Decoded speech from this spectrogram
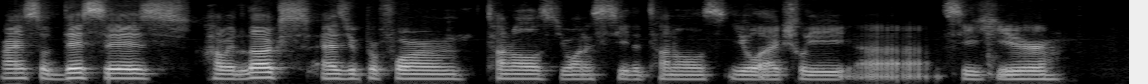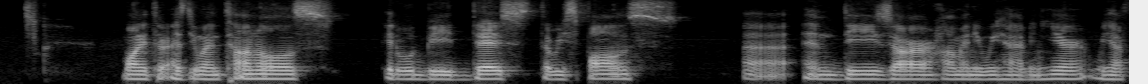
right? So this is how it looks as you perform tunnels. You want to see the tunnels, you'll actually uh, see here, monitor SD-WAN tunnels. It would be this, the response, uh, and these are how many we have in here. We have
